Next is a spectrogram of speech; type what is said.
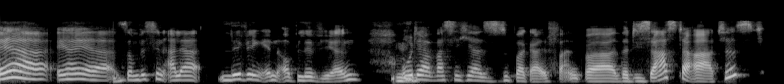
Ja, ja, ja, so ein bisschen aller Living in Oblivion. Mhm. Oder was ich ja super geil fand, war The Disaster Artist.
